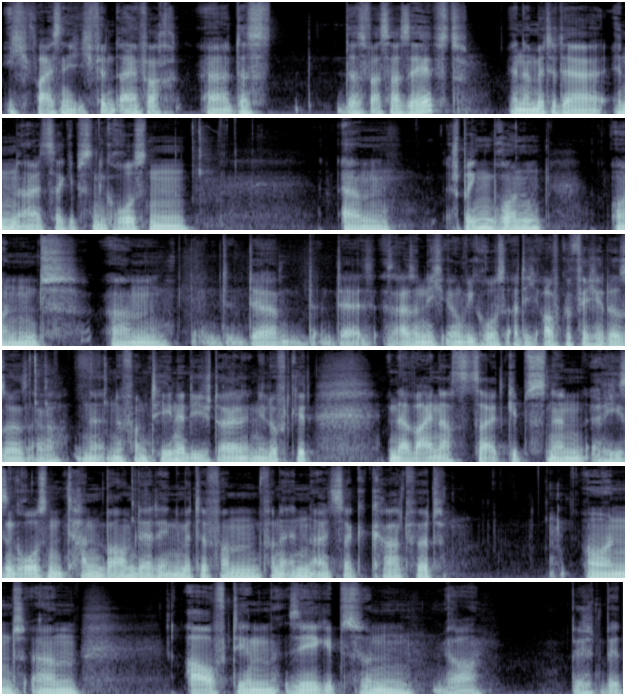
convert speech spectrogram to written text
ich weiß nicht, ich finde einfach, äh, dass das Wasser selbst, in der Mitte der Innenalster gibt es einen großen ähm, Springbrunnen und ähm, der, der ist also nicht irgendwie großartig aufgefächert oder so, es ist einfach eine, eine, Fontäne, die steil in die Luft geht. In der Weihnachtszeit gibt es einen riesengroßen Tannenbaum, der in die Mitte vom, von der Innenalster gekarrt wird. Und ähm, Auf dem See gibt es so einen ja, be be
